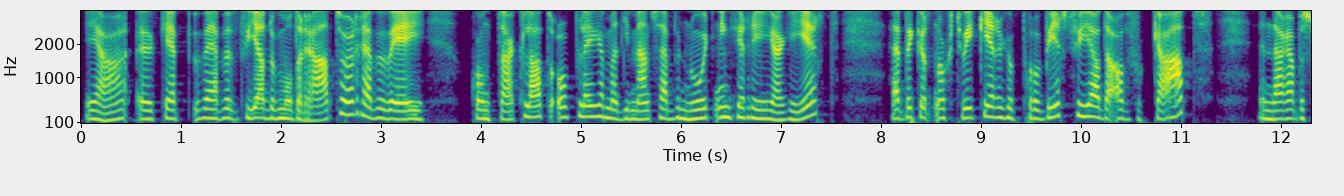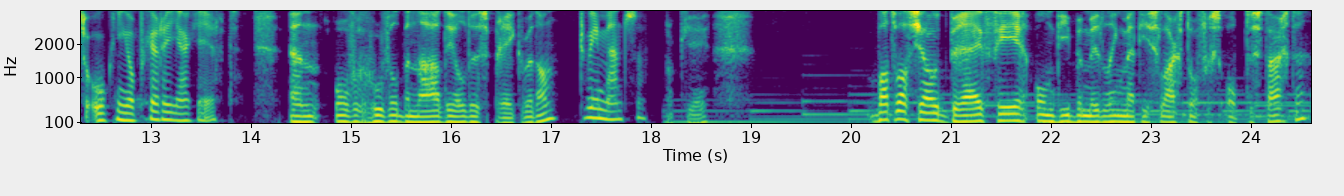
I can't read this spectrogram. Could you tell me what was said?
Ja, ik heb, we hebben via de moderator hebben wij contact laten opleggen, maar die mensen hebben nooit niet gereageerd. Heb ik het nog twee keer geprobeerd via de advocaat. En daar hebben ze ook niet op gereageerd. En over hoeveel benadeelden spreken we dan? Twee mensen. Oké. Wat was jouw drijfveer om die bemiddeling met die slachtoffers op te starten?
